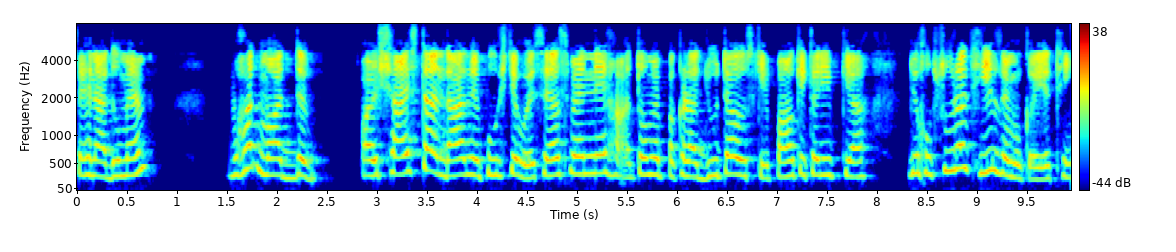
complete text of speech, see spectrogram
پہنا دوں، میم۔ بہت معدب اور شائستہ انداز میں پوچھتے ہوئے سیلس مین نے ہاتھوں میں پکڑا جوتا اس کے پاؤں کے قریب کیا، جو خوبصورت ہیل میں مقید تھی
